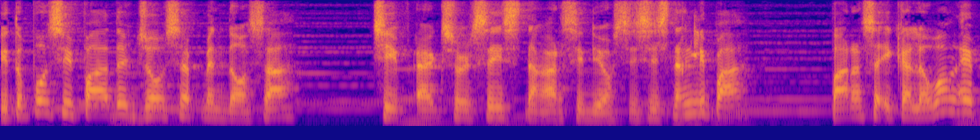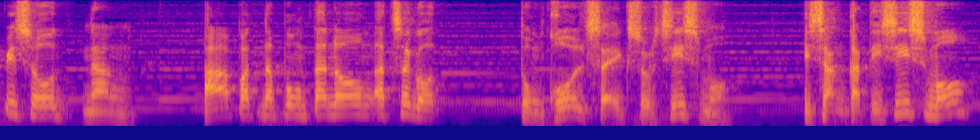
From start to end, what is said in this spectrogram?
Ito po si Father Joseph Mendoza, Chief Exorcist ng Archdiocese ng Lipa, para sa ikalawang episode ng apat na pong tanong at sagot tungkol sa eksorsismo. Isang katisismo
